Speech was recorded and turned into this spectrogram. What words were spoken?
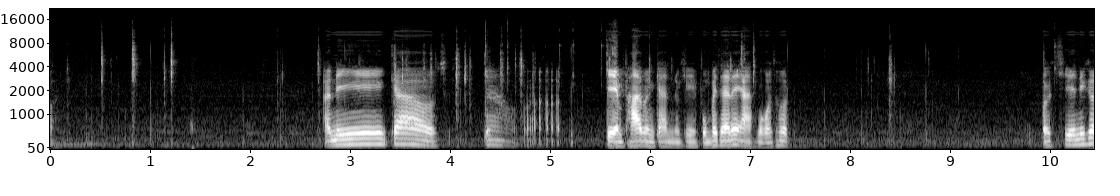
ว่ะอันนี้เก้าเก้าเกมพาร์ทเหมือนกันโอเคผมไปแท้ได้อ่านผมขอโทษโอเคนี่ก็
